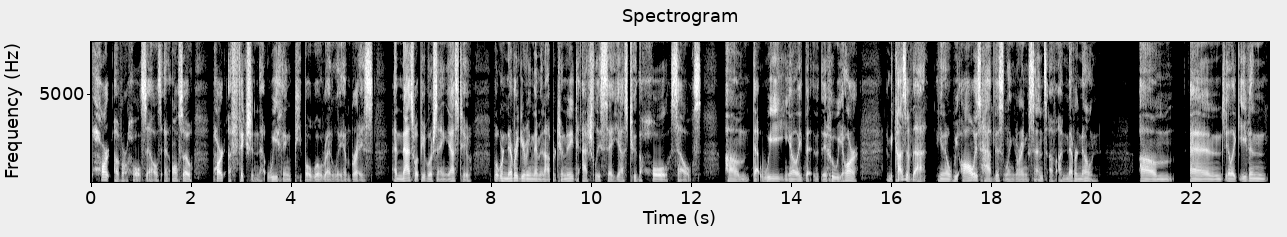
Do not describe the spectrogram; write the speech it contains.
part of our whole selves and also part of fiction that we think people will readily embrace. And that's what people are saying yes to. But we're never giving them an opportunity to actually say yes to the whole selves um, that we, you know, like the, the, who we are. And because of that, you know, we always have this lingering sense of I'm never known. Um, And you know, like even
